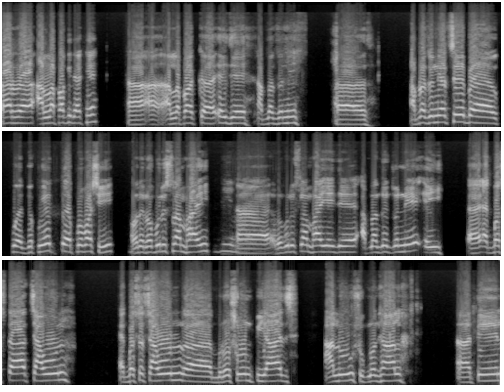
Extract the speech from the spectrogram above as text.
তার আল্লাহ পাকই দেখে। আল্লাহ পাক এই যে আপনার জন্য আপনার জন্য আছে যে কুয়েত প্রবাসী আমাদের রবিউল ইসলাম ভাই। আহ, রবিউল ইসলাম ভাই এই যে আপনাদের জন্য এই আহ, এক বস্তা চাউল এক বস্তা চাউল আহ, রসুন পেঁয়াজ আলু শুকনো ঝাল আহ, তেল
